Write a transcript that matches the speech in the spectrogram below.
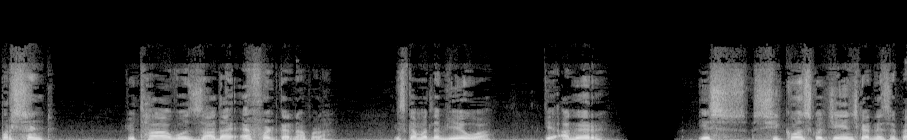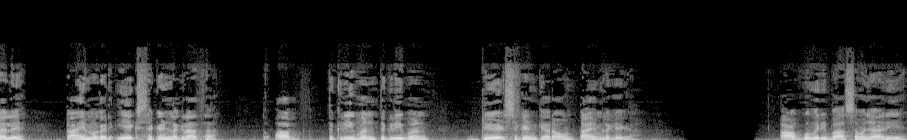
پرسینٹ جو تھا وہ زیادہ ایفرٹ کرنا پڑا۔ اس کا مطلب یہ ہوا کہ اگر اس سیکوینس کو چینج کرنے سے پہلے ٹائم اگر ایک سیکنڈ لگ رہا تھا، تو اب تقریباً تقریباً ڈیڑھ سیکنڈ کے اراؤنڈ ٹائم لگے گا۔ آپ کو میری بات سمجھ آ رہی ہے؟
